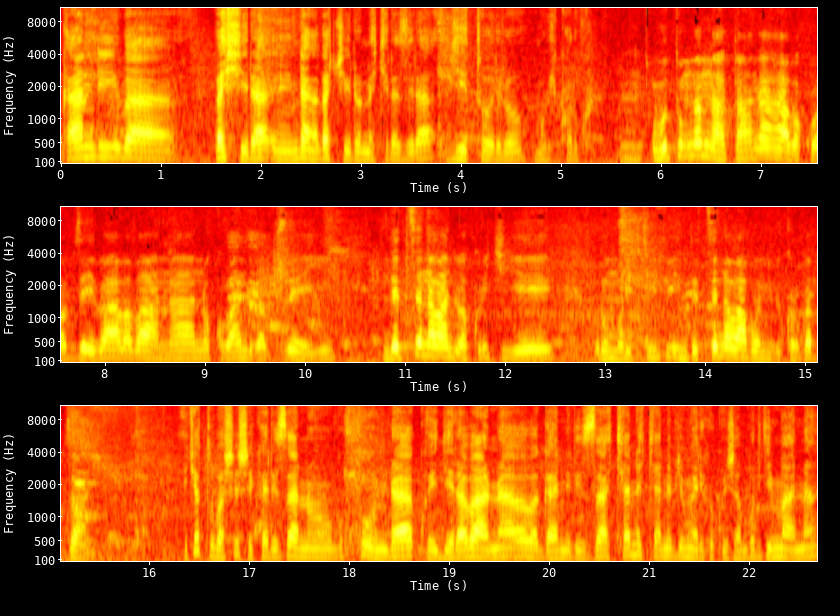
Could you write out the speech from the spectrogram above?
kandi ba- bashyira indangagaciro na kirazira by'itorero mu bikorwa. Mm, ubutumwa mwatanga haba ku babyeyi b'aba bana no ku bandi babyeyi ndetse n'abandi bakurikiye urumuri tv ndetse n'ababonye ibikorwa byanyu. Icyo tubashishikariza ni ugukunda kwegera abana babaganiriza cyane cyane by'umwihariko ku ijambo ry'imana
